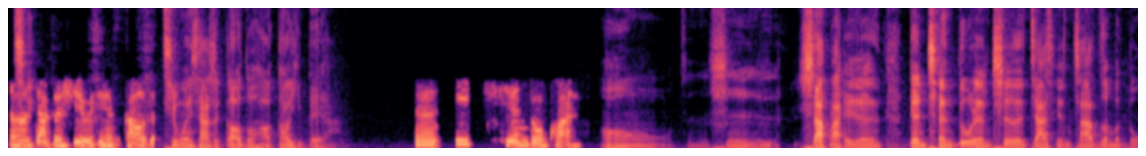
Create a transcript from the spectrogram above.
嗯价格是有一点很高的。请问一下是高多少？高一倍啊？嗯，一千多块。哦，真的是上海人跟成都人吃的价钱差这么多。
